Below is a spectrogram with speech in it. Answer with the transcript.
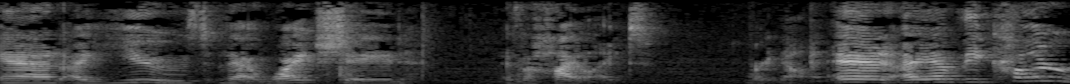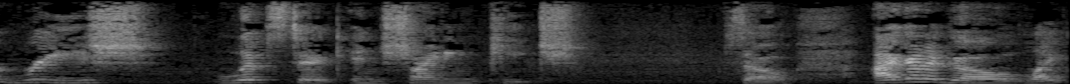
And I used that white shade as a highlight right now. And I have the color Riche lipstick in Shining Peach. So I gotta go like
